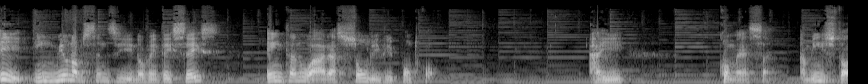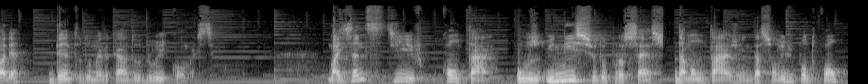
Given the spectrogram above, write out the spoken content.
E em 1996 entra no ar a somlivre.com. Aí começa a minha história dentro do mercado do e-commerce. Mas antes de contar o início do processo da montagem da somlivre.com,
